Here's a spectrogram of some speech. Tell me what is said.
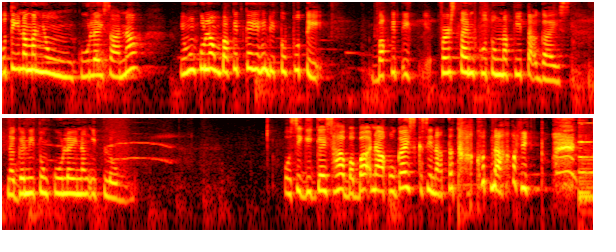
Puti naman yung kulay sana. Yung ko lang, bakit kaya hindi to puti? Bakit, first time ko tong nakita guys, na ganitong kulay ng itlog. O sige guys ha, baba na ako guys kasi natatakot na ako dito.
